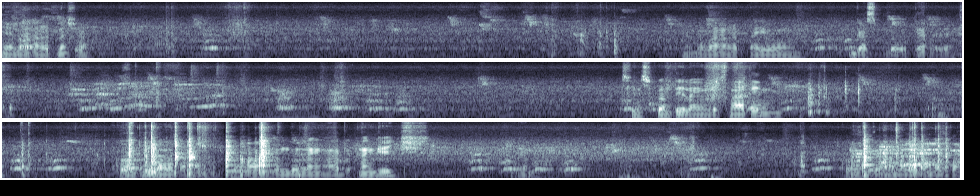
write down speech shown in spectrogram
Yan, naangat na siya. Namaangat na yung gas bloater. Ayan. Since konti lang yung gas natin, konti lang yung. Baka hanggang doon lang yung abot ng gauge. Ayan. Konti lang naman laman ito.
